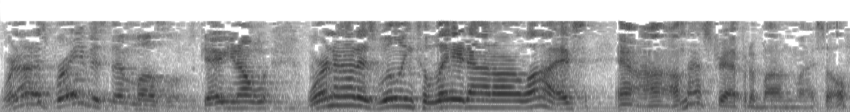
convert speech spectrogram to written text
We're not as brave as them Muslims, okay? You know, we're not as willing to lay down our lives. And I'm not strapping a bomb to myself.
